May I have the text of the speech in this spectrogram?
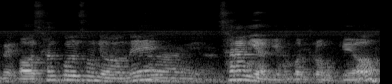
네. 어, 산골 소년의. 사랑 이야기 한번 들어볼게요.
